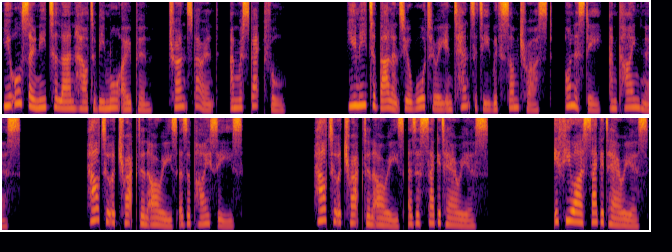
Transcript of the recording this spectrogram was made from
You also need to learn how to be more open, transparent, and respectful. You need to balance your watery intensity with some trust, honesty, and kindness. How to attract an Aries as a Pisces. How to attract an Aries as a Sagittarius. If you are Sagittarius,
